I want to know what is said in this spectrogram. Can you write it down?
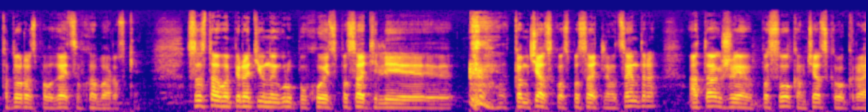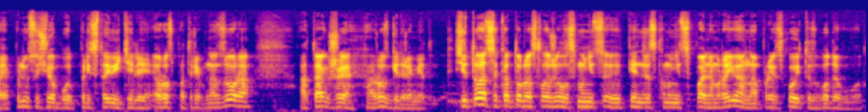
который располагается в Хабаровске. В состав оперативной группы входят спасатели э, Камчатского спасательного центра, а также ПСО Камчатского края. Плюс еще будут представители Роспотребнадзора, а также Росгидромет. Ситуация, которая сложилась в, муници... в Пензенском муниципальном районе, она происходит из года в год.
